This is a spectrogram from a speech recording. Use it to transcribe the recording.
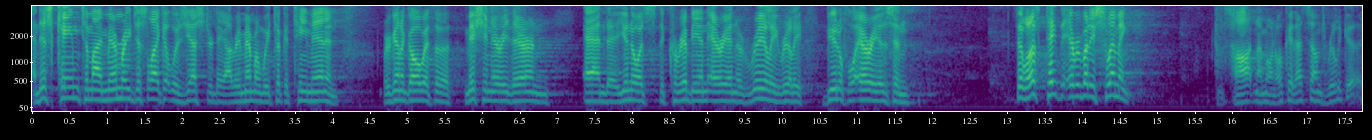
And this came to my memory just like it was yesterday. I remember we took a team in and we are going to go with a missionary there. And, and uh, you know, it's the Caribbean area and they're really, really beautiful areas. And said, well, let's take the, everybody swimming. It's hot, and I'm going, okay, that sounds really good.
